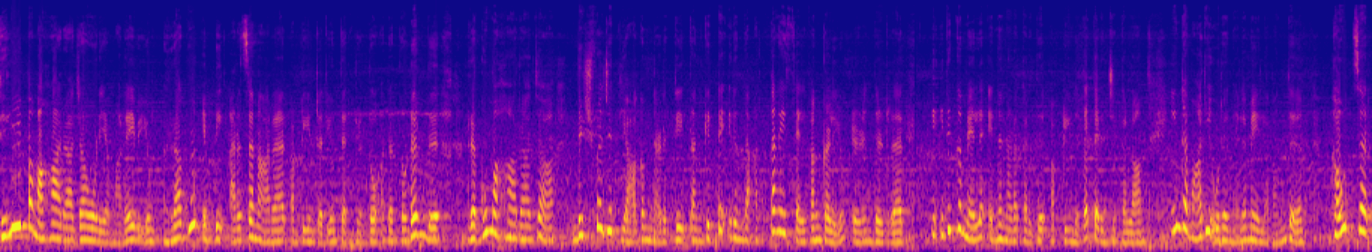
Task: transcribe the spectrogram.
திலீப மகாராஜாவுடைய மறைவையும் ரகு எப்படி அரசனாரார் அப்படின்றதையும் தெரிஞ்சுட்டோம். அதை தொடர்ந்து ரகு மகாராஜா விஸ்வஜித் யாகம் நடத்தி தன்கிட்ட இருந்த அத்தனை செல்வங்களையும் இழந்துடுறார் இதுக்கு மேலே என்ன நடக்கிறது அப்படின்றத தெரிஞ்சுக்கலாம். இந்த மாதிரி ஒரு நிலைமையில் வந்து கவுட்சர்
